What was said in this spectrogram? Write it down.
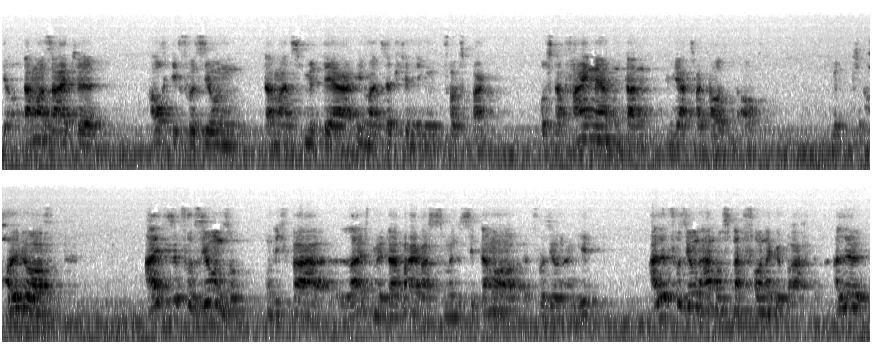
die auf Dammer Seite auch die Fusion damals mit der ehemals selbstständigen Volksbank Osterfeine und dann im Jahr 2000 auch mit Holdorf. All diese Fusionen, so und ich war live mit dabei, was zumindest die Dammer-Fusion angeht. Alle Fusionen haben uns nach vorne gebracht. Alle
